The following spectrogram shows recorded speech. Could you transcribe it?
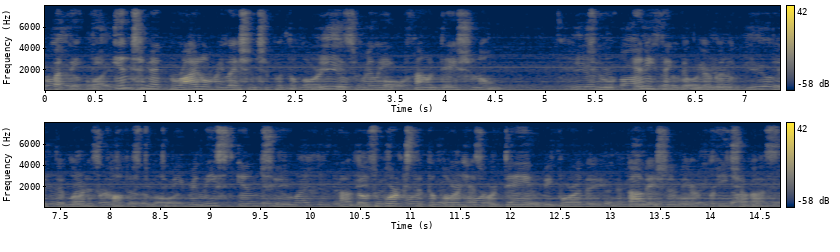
But the, intimate bridal relationship with the Lord is really foundational to anything that we are going to that the Lord has called us to to be released into uh, those works that the Lord has ordained before the, the foundation of the earth for each of us.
